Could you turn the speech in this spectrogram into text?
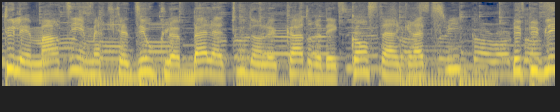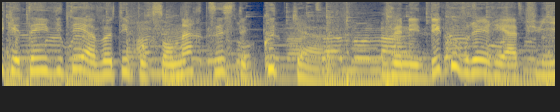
tous les mardis et mercredis au Club Balatou dans le cadre des concerts gratuits, le public est invité à voter pour son artiste coup de cœur. Venez découvrir et appuyer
